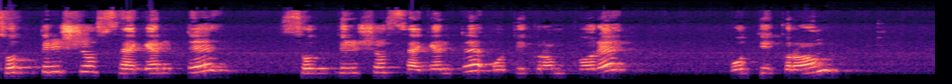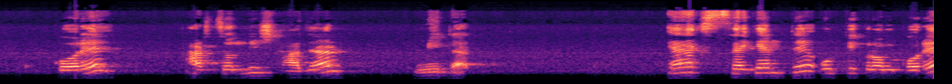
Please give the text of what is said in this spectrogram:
ছত্রিশশো সেকেন্ডে ছত্রিশশো সেকেন্ডে অতিক্রম করে অতিক্রম করে আটচল্লিশ হাজার মিটার। এক সেকেন্ডে অতিক্রম করে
